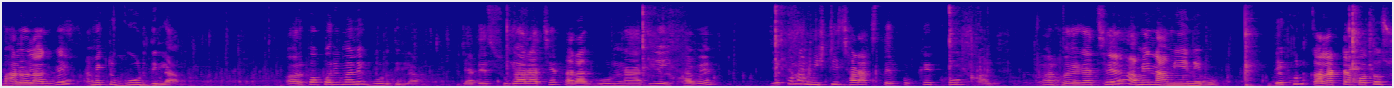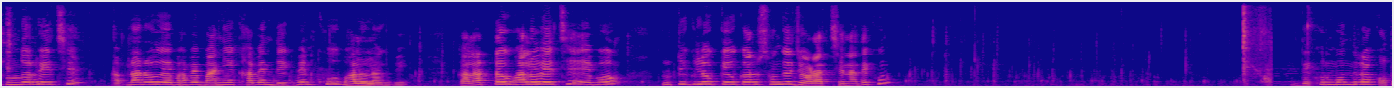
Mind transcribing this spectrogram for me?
ভালো লাগবে। আমি একটু গুড় দিলাম। অল্প পরিমাণে গুড় দিলাম। যাদের সুগার আছে, তারা গুড় না দিয়েই খাবেন। যে কোনো মিষ্টি ছাড়া স্বাস্থ্যের পক্ষে খুব ভালো। আমার হয়ে গেছে, আমি নামিয়ে নেব। দেখুন, কালারটা কত সুন্দর হয়েছে। আপনারাও এভাবে বানিয়ে খাবেন, দেখবেন খুব ভালো লাগবে। কালারটাও ভালো হয়েছে এবং রুটিগুলোও কেউ কারোর সঙ্গে জড়াচ্ছে না, দেখুন। দেখুন বন্ধুরা, কত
